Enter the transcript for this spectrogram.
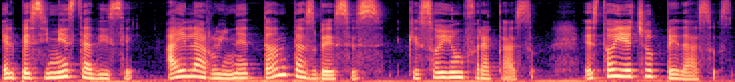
El pesimista dice, ay la arruiné tantas veces que soy un fracaso. Estoy hecho pedazos.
